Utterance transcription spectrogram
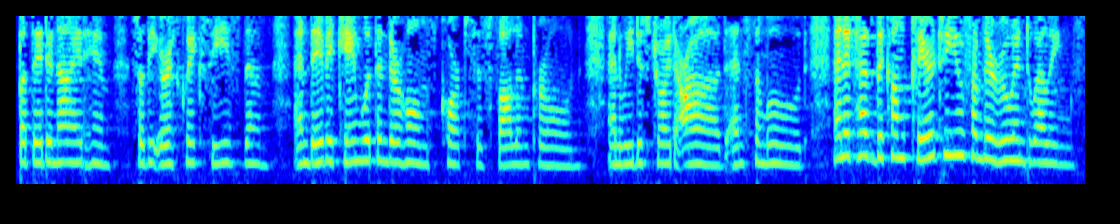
But they denied him. So the earthquake seized them and they became within their homes corpses fallen prone. And we destroyed Ad and Thamud. And it has become clear to you from their ruined dwellings.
